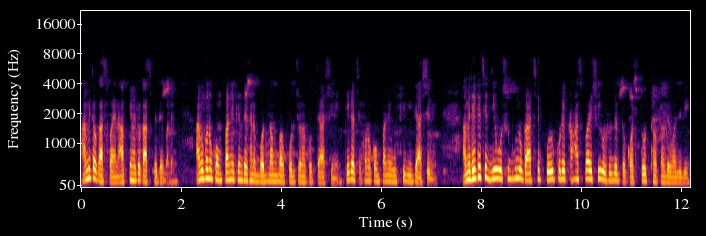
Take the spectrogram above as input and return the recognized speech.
আমি তো কাজ পাই না, আপনি হয়তো কাজ পেতে পারেন। আমি কোনো কোম্পানির কিন্তু এখানে বদনাম বা পরিচালনা করতে আসিনি, ঠিক আছে? কোনো কোম্পানি উঠিয়ে দিতে আসিনি। আমি দেখেছি যে ওষুধগুলো গাছে প্রয়োগ করে কাজ পায়, সেই ওষুধের তো তথ্য আপনাদের মাঝে দিই।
